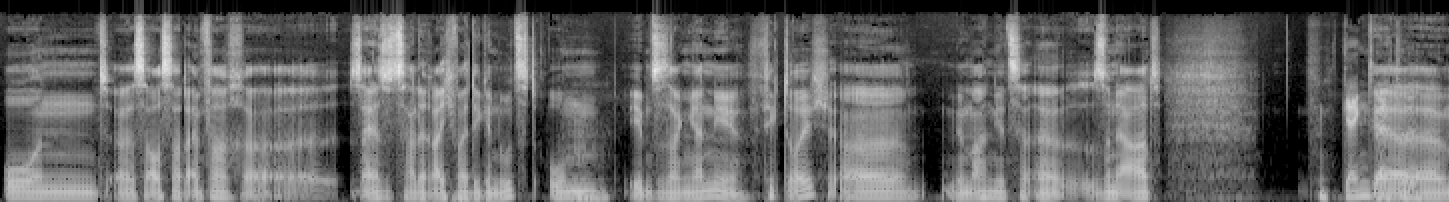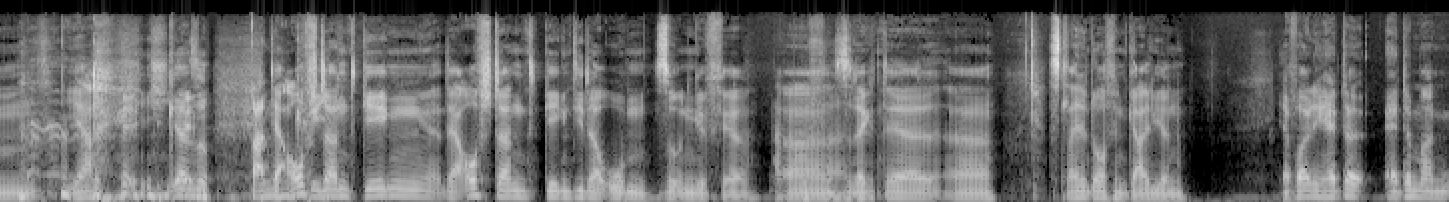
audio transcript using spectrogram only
Und äh, South hat einfach äh, seine soziale Reichweite genutzt, um eben zu sagen, ja, nee, fickt euch, äh, wir machen jetzt äh, so eine Art Gang der, Battle. ähm, ja, also der. Aufstand gegen, der Aufstand gegen die da oben, so ungefähr. Abgefahren. Äh, so der, der äh, das kleine Dorf in Gallien. Ja, vor allen Dingen hätte, hätte man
